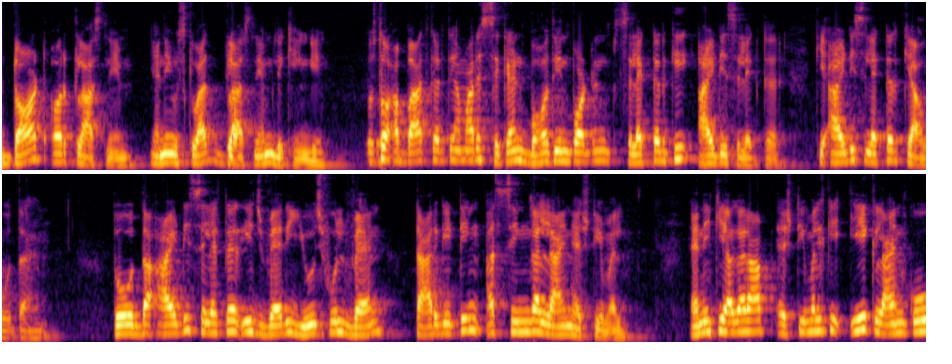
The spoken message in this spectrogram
डॉट और क्लास नेम यानी उसके बाद क्लास नेम लिखेंगे। दोस्तों अब बात करते हैं हमारे सेकेंड बहुत ही इंपॉर्टेंट सेलेक्टर की आईडी सेलेक्टर कि आईडी सिलेक्टर क्या होता है? तो the ID selector is very useful when targeting a single line H यानी कि अगर आप एच की एक लाइन को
